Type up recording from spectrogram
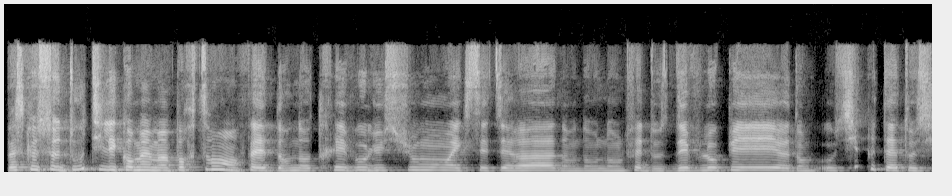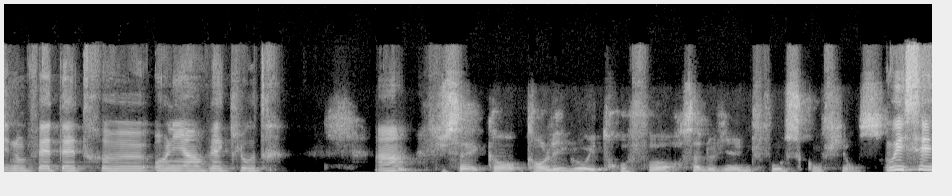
parce que ce doute, il est quand même important, en fait, dans notre évolution, etc., dans, le fait de se développer, euh, aussi peut-être aussi dans le fait d'être en lien avec l'autre. Hein? Tu sais, quand, quand l'ego est trop fort, ça devient une fausse confiance. Oui, c'est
